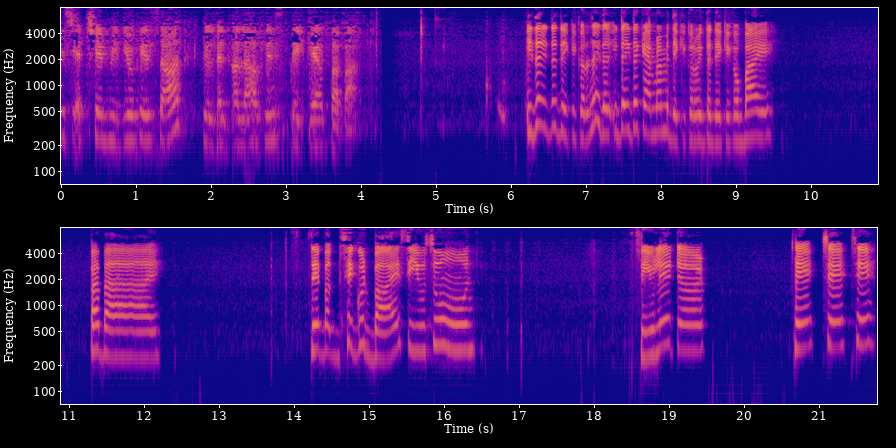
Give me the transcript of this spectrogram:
किसी अच्छे वीडियो के साथ। टिल देन अल्लाह हाफिज। टेक केयर बाय इधर इधर देख करो ना इधर इधर इधर कैमरा में देख करो इधर देख करो। Bye bye bye say say goodbye. See you soon. See you later. Say say say.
